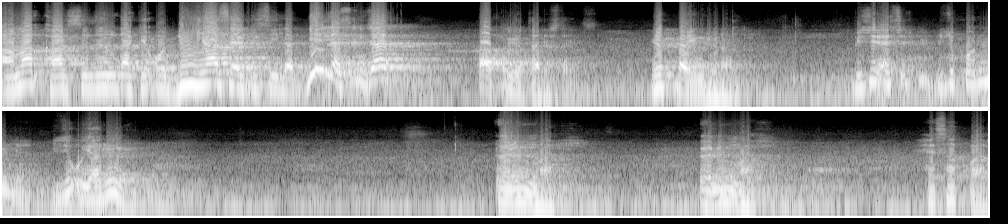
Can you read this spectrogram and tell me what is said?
Ama karşılığındaki o dünya sevgisiyle birleşince hapı yutar isteyiz. Yutmayın diyor. Bizi esir, bizi koruyor ya, bizi uyarıyor. Ölüm var. Ölüm var. Hesap var.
